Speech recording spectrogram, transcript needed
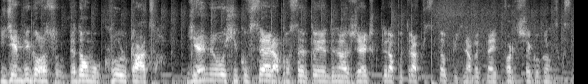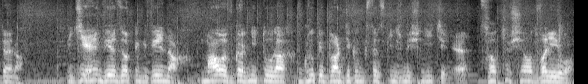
I dzień bigosu, wiadomo, król kaca. Dzień miłośników sera, bo ser to jedyna rzecz, która potrafi stopić nawet najtwardszego gangstera. I dzień wiedzy o pingwinach. Małe w garniturach, w grupie bardziej gangsterskiej niż myślicie, nie? Co tu się odwaliło?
